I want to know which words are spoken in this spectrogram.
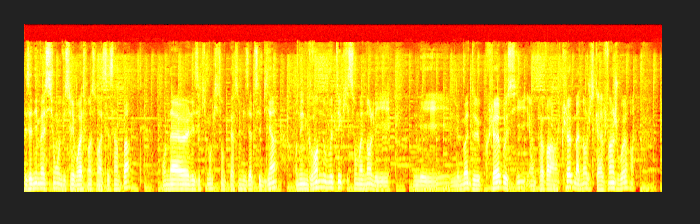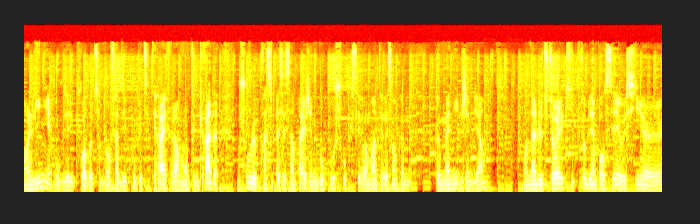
Les animations de célébration sont assez sympas. On a euh, les équipements qui sont personnalisables, c'est bien. On a une grande nouveauté qui sont maintenant les, le mode club aussi. Et on peut avoir un club maintenant jusqu'à 20 joueurs en ligne où vous allez pouvoir bah, simplement faire des coupes, etc. Il va falloir monter de grade. Donc, je trouve le principe assez sympa et j'aime beaucoup. Je trouve que c'est vraiment intéressant comme, comme manip, j'aime bien. On a le tutoriel qui est plutôt bien pensé aussi euh,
